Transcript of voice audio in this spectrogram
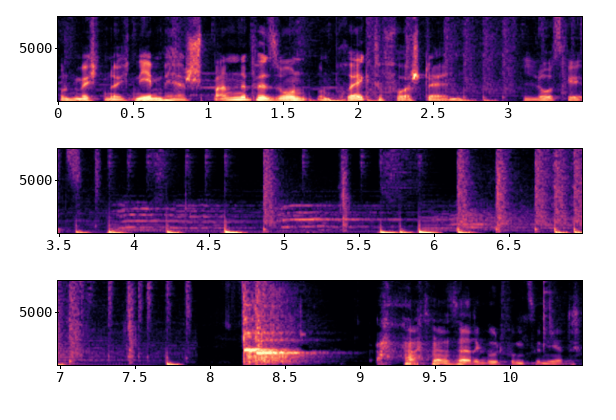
und möchten euch nebenher spannende Personen und Projekte vorstellen. Los geht's! Das hatte gut funktioniert.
